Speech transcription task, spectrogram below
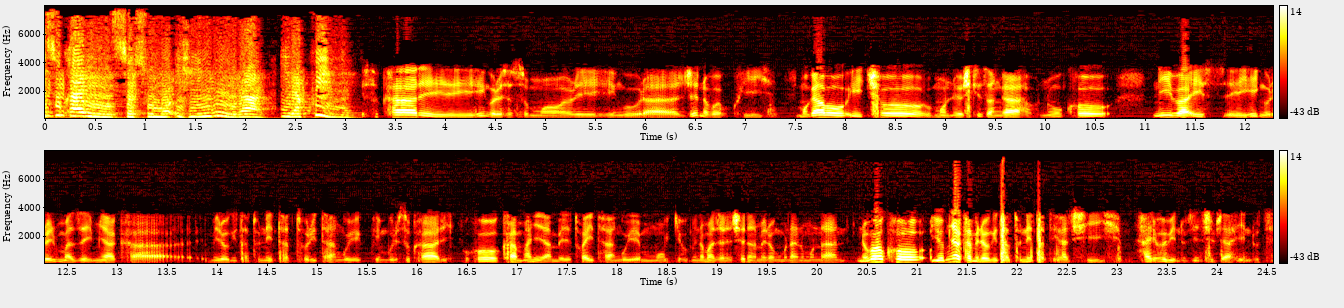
isukari isosumo ihingura irakwiye isukari ihingura isosumo rihingura je navuga kukwiye mugabo ico umuntu yoshikiza ngaho nuko niba ihinguriro rimaze imyaka mirongo itatu n'itatu ritanguye kwimbura isukari kuko kampanye ya mbere twayitanguye mu gihumbi n'amajana icenda na mirongo umunani n'umunani ni ko iyo myaka mirongo itatu n'itatu ihaciye hariho ibintu byinshi byahindutse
